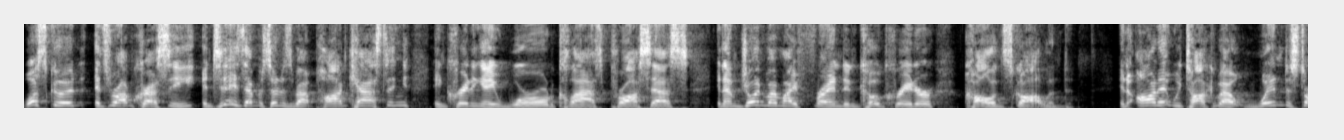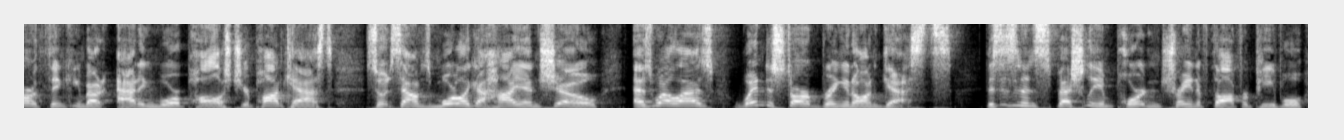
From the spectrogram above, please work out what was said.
What's good? It's Rob Cressy, and today's episode is about podcasting and creating a world class process. And I'm joined by my friend and co creator, Colin Scotland. And on it, we talk about when to start thinking about adding more polish to your podcast so it sounds more like a high end show, as well as when to start bringing on guests. This is an especially important train of thought for people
